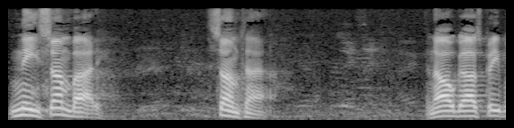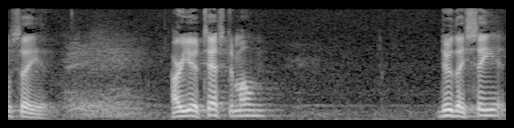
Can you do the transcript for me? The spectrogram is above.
needs somebody sometime. And all God's people see it. Are you a testimony? Do they see it?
